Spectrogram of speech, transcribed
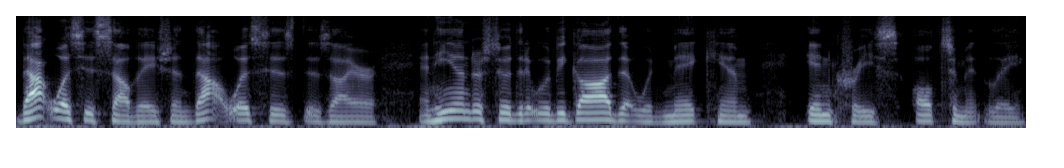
That was his salvation. That was his desire. And he understood that it would be God that would make him increase ultimately.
